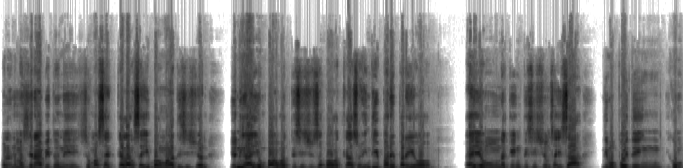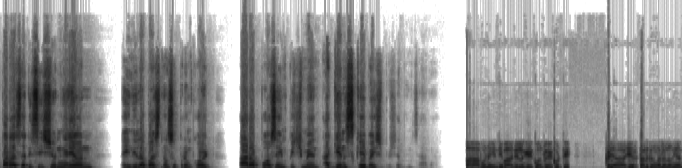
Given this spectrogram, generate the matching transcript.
Wala naman sinabi doon eh. Sumasite ka lang sa ibang mga desisyon. Yun nga, yung bawat desisyon sa bawat kaso, hindi pare-pareho. Kaya yung naging desisyon sa isa, hindi mo pwedeng ikumpara sa desisyon ngayon na inilabas ng Supreme Court para po sa impeachment against kay Vice President Sara. Kahapon eh, hindi ba nilagay ko ang record eh. Kaya eh, talagang ano lang yan,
